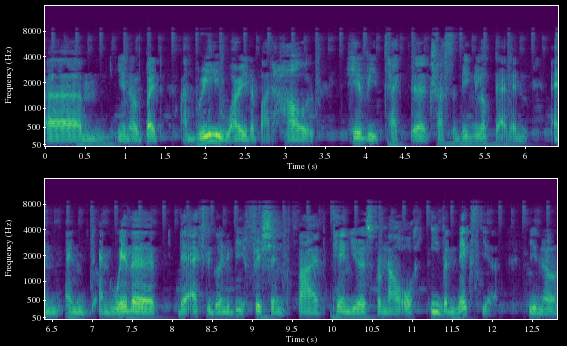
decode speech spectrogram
Um, you know, but I'm really worried about how heavy tech uh, trusts are being looked at and and and and whether they're actually going to be efficient five ten years from now or even next year you know?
